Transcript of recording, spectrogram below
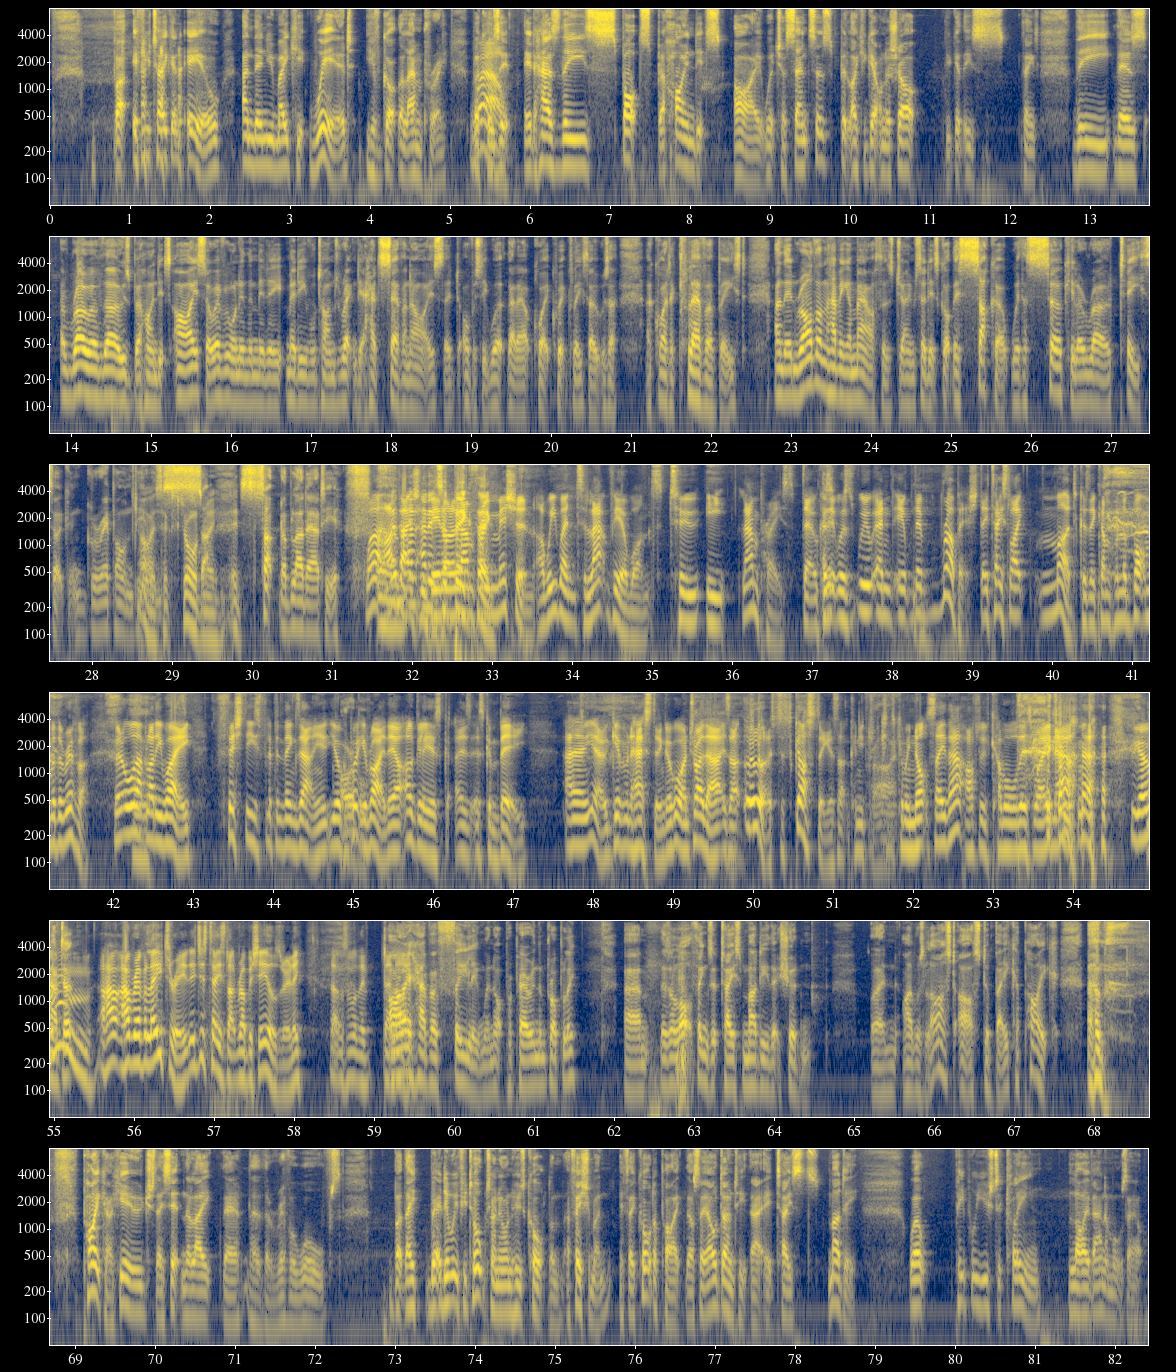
But if you take an eel and then you make it weird, you've got the lamprey because Wow. it, it has these spots behind its eye which are sensors, a bit like you get on a shark. You get these things. The there's a row of those behind its eye, so everyone in the medi- medieval times reckoned it had seven eyes. They'd obviously worked that out quite quickly, so it was a, a quite a clever beast. And then rather than having a mouth, as James said, it's got this sucker with a circular row of teeth, so it can grip onto you. Oh, and it's extraordinary. Suck, It's- suck the blood out of you. Well, I've actually and it's been a on a big lamprey thing. mission. Uh, we went to Latvia once to eat lampreys because it was we and it, they're rubbish. They taste like mud because they come from the bottom of the river. But all that bloody way, fish these flipping things out. And you, you're completely right. They are ugly as, as as can be. And you know, give them a Heston and go, go on, try that. It's like, ugh, it's disgusting. It's like, can you, can we not say that after we've come all this way now? we go, don't- hmm, how, how revelatory. They just taste like rubbish eels, really. That was what they've done. I like. have a feeling we're not preparing them properly. Um, there's a lot of things that taste muddy that shouldn't. When I was last asked to bake a pike, um, pike are huge. They sit in the lake. They're they're the river wolves. But they, if you talk to anyone who's caught them, a fisherman, if they caught a pike, they'll say, "Oh, don't eat that. It tastes muddy." Well, people used to clean live animals out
